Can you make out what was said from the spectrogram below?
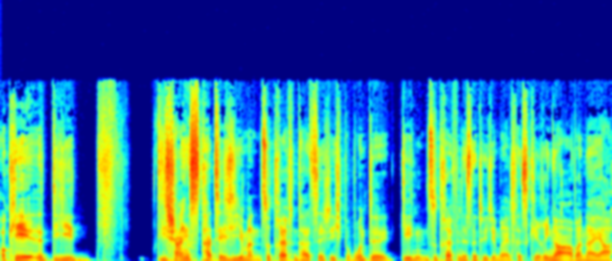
okay, die die Chance, tatsächlich jemanden zu treffen, tatsächlich bewohnte Gegenden zu treffen, ist natürlich immer etwas geringer, aber naja,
